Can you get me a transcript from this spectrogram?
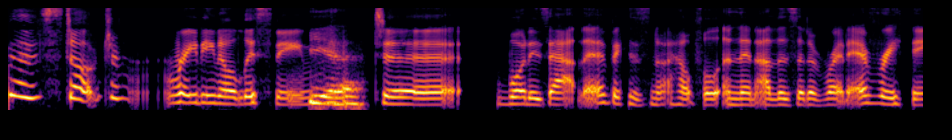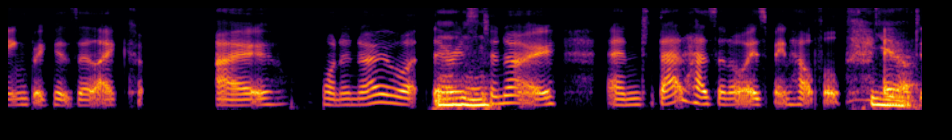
They've stopped reading or listening Yeah. to what is out there because it's not helpful. And then others that have read everything because they're like, I want to know what there is Mhm. to know. And that hasn't always been helpful. Yeah. And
